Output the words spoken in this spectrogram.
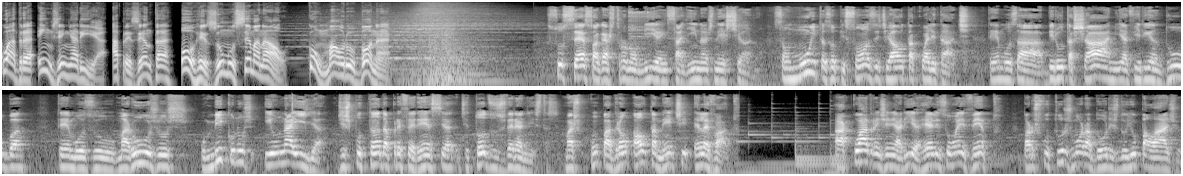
Quadra Engenharia apresenta o resumo semanal com Mauro Bona. Sucesso a gastronomia em Salinas neste ano. São muitas opções de alta qualidade. Temos a Biruta Charme, a Virianduba, temos o Marujos, o Míconos e o Nailha, disputando a preferência de todos os veranistas, mas um padrão altamente elevado. A Quadra Engenharia realizou um evento para os futuros moradores do Rio Palágio,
